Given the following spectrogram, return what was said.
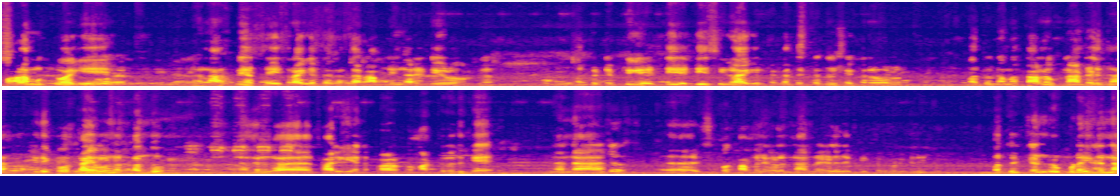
ಬಹಳ ಮುಖ್ಯವಾಗಿ ಆತ್ಮೀಯ ಸ್ನೇಹಿತರಾಗಿರ್ತಕ್ಕಂಥ ರಾಮಲಿಂಗಾರೆಡ್ಡಿ ಅವ್ರಿಗೆ ಮತ್ತು ಡೆಪ್ಟಿ ಡಿ ಡಿ ಸಿಗಳಾಗಿರ್ತಕ್ಕಂಥ ಚಂದ್ರಶೇಖರ್ ಅವರು ಮತ್ತು ನಮ್ಮ ತಾಲೂಕಿನ ಆಡಳಿತ ಇದಕ್ಕೆ ಒತ್ತಾಯವನ್ನು ತಂದು ನಗರ ಸಾರಿಗೆಯನ್ನು ಪ್ರಾರಂಭ ಮಾಡ್ತಿರೋದಕ್ಕೆ ನನ್ನ ಶುಭಕಾಮನೆಗಳನ್ನು ನಾನು ಹೇಳೋದಕ್ಕೆ ಇಷ್ಟಪಡ್ತೀನಿ. ಮತ್ತು ಜನರು ಕೂಡ ಇದನ್ನ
